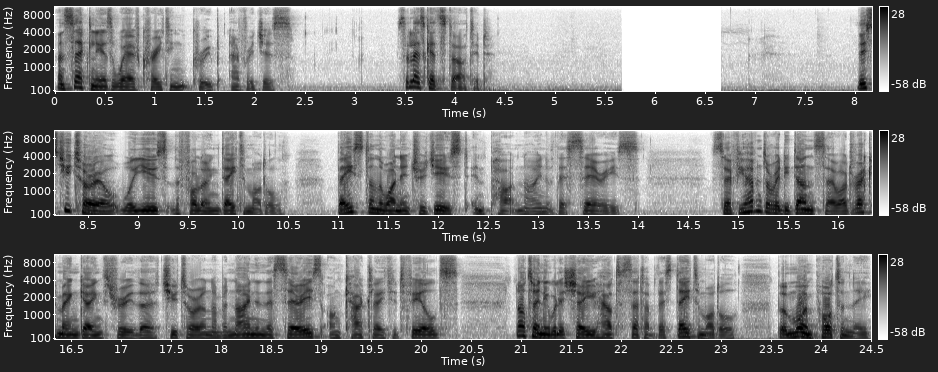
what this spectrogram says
and secondly as a way of creating group averages. So let's get started. This tutorial will use the following data model, based on the one introduced in part 9 of this series. So if you haven't already done so, I'd recommend going through the tutorial number 9 in this series on calculated fields, not only will it show you how to set up this data model, but more importantly,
